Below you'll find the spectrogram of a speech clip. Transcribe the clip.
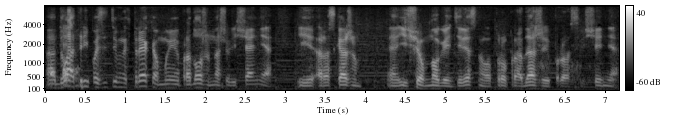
а, два-три позитивных трека мы продолжим наше вещание и расскажем Э, еще много интересного про продажи и про освещение.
